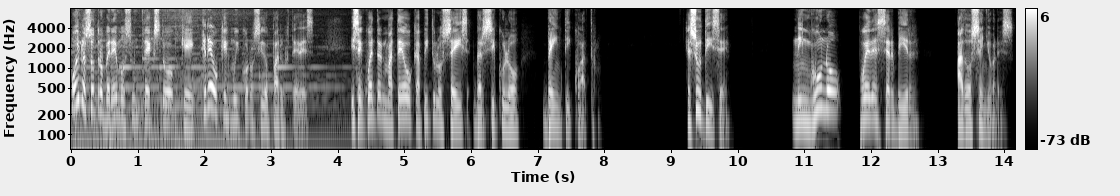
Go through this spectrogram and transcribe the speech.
Hoy nosotros veremos un texto que creo que es muy conocido para ustedes y se encuentra en Mateo capítulo 6, versículo 24. Jesús dice, ninguno puede servir a dos señores,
